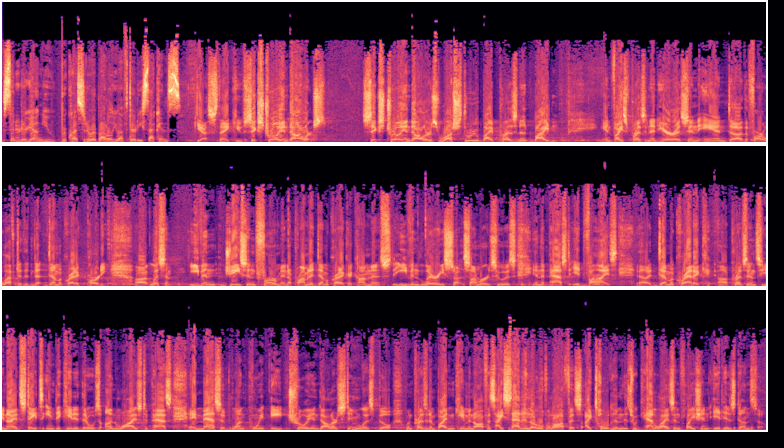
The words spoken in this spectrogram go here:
Senator Young, you requested a rebuttal. You have 30 seconds. Yes, thank you. $6 trillion $6 trillion rushed through by President Biden and Vice President Harris and, and uh, the far left of the Democratic Party. Uh, listen, even Jason Furman, a prominent Democratic economist, even Larry Summers, who has in the past advised uh, Democratic uh, presidents of the United States, indicated that it was unwise to pass a massive $1.8 trillion stimulus bill when President Biden came into office. I sat in the Oval Office. I told him this would catalyze inflation. It has done so.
